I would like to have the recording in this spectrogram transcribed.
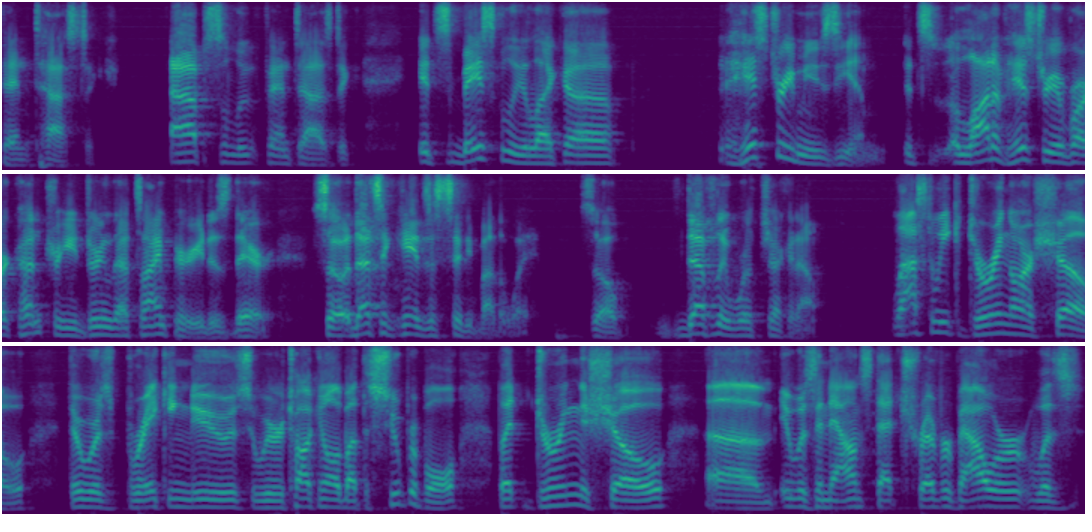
fantastic, absolute fantastic. It's basically like a history museum. It's a lot of history of our country during that time period is there. So that's in Kansas City, by the way. So definitely worth checking out last week during our show, there was breaking news. We were talking all about the Super Bowl, but during the show, um, it was announced that Trevor Bauer was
